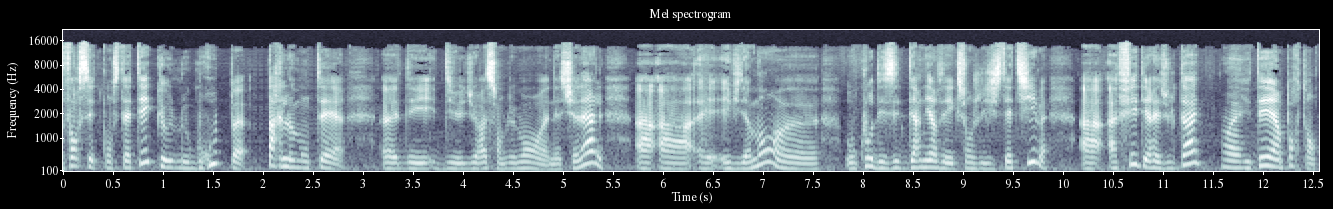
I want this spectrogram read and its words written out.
force est de constater que le groupe parlementaire des, du, Rassemblement national a, évidemment, au cours des dernières élections législatives, a, a fait des résultats qui étaient importants.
